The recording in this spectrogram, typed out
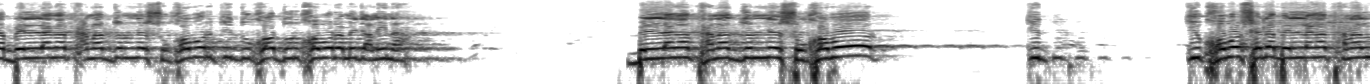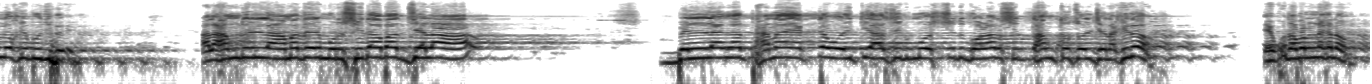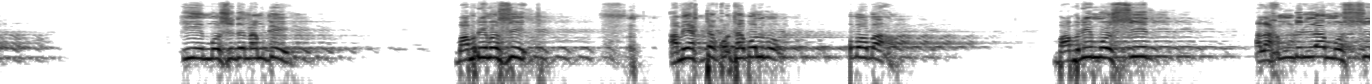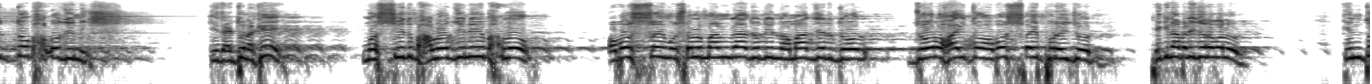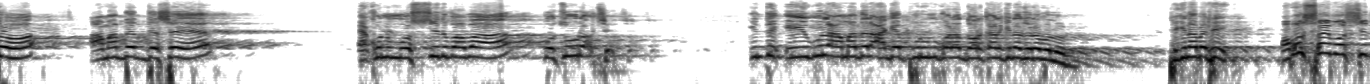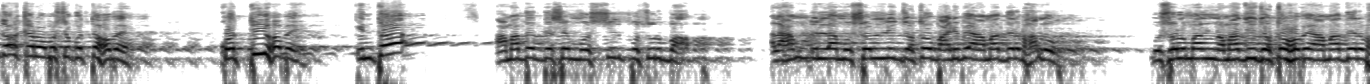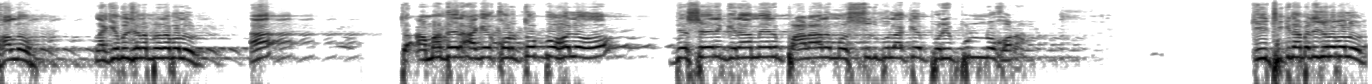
এটা বেলডাঙ্গা থানার জন্য সুখবর কি দুঃখ, দুর্খবর আমি জানি না। বেলডাঙ্গা থানার জন্য সুখবর কি কি খবর সেটা বেলডাঙ্গা থানার লোকে বুঝবে। আলহামদুলিল্লাহ আমাদের মুর্শিদাবাদ জেলা বেলডাঙ্গা থানায় একটা ঐতিহাসিক মসজিদ গড়ার সিদ্ধান্ত চলছে নাকি গো? এ কথা বলেন না কেন? কি মসজিদের নাম কি? বাবরি মসজিদ। আমি একটা কথা বলব। বাবা, বাবরি মসজিদ, আলহামদুলিল্লাহ মসজিদ তো ভালো জিনিস। কি তাই তো নাকি? মসজিদ ভালো জিনিস ভালো। অবশ্যই মুসলমানরা যদি নমাজের জোর জোর হয় তো অবশ্যই প্রয়োজন। ঠিক না বাড়ি জোরে বলুন। কিন্তু আমাদের দেশে এখন মসজিদ বাবা প্রচুর আছে। কিন্তু এইগুলো আমাদের আগে পূরণ করা দরকার কিনা জোরে বলুন। ঠিক না বেঠি? অবশ্যই মসজিদ দরকার, অবশ্যই করতে হবে। করতেই হবে। কিন্তু আমাদের দেশে মসজিদ প্রচুর বাপ। আলহামদুলিল্লাহ মুসল্লি যত বাড়বে আমাদের ভালো। মুসলমান নামাজি যত হবে আমাদের ভালো। নাকি বলছেন আপনারা বলুন? হ্যাঁ? তো আমাদের আগে কর্তব্য হলো দেশের গ্রামের পাড়ার মসজিদগুলাকে পরিপূর্ণ করা। কি ঠিক না বেটি চলে বলুন?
